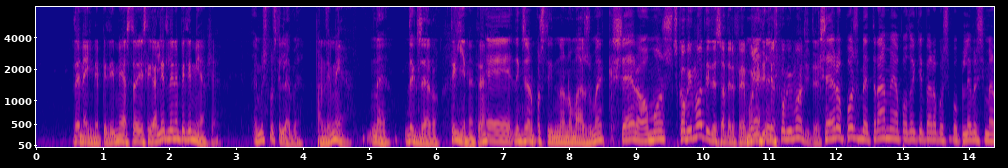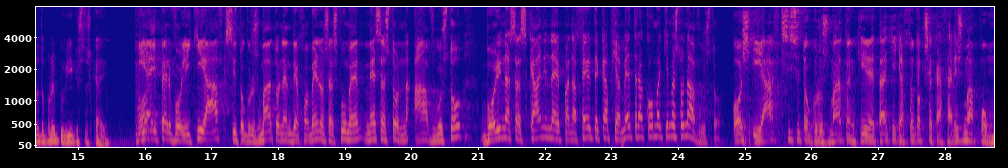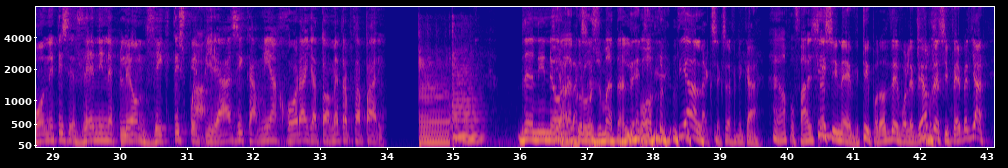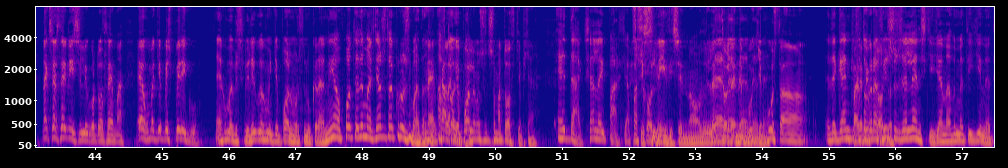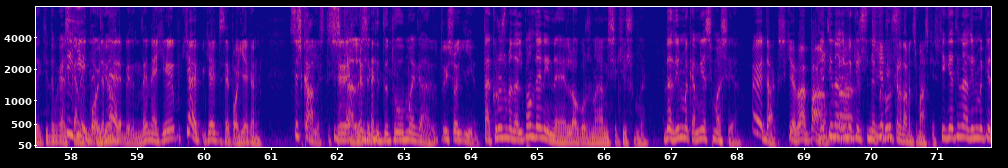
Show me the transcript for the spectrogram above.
Δεν έγινε επιδημία. Στο- Στη Γαλλία τη λένε επιδημία πια. Εμείς πώς τη λέμε; Πανδημία. Ναι, δεν ξέρω. Τι γίνεται; Ε, δεν ξέρω πώς την ονομάζουμε. Ξέρω όμω. Σκοπιμότητες, αδερφέ. Πολιτικέ σκοπιμότητες. Ξέρω πώς μετράμε από εδώ και πέρα, όπω είπε ο Πλεύρη σήμερα το πρωί που βγήκε στο Sky. Μια υπερβολική αύξηση των κρουσμάτων ενδεχομένως, ας πούμε, μέσα στον Αύγουστο μπορεί να σας κάνει να επαναφέρετε κάποια μέτρα ακόμα και μέσα στον Αύγουστο. Όχι, η αύξηση των κρουσμάτων, κύριε Τάκη, και αυτό το ξεκαθαρίζουμε από μόνη της, δεν είναι πλέον δείκτης που επηρεάζει καμία χώρα για τα μέτρα που θα πάρει. Δεν είναι Τι όλα άλλαξε; κρούσματα Δεν λοιπόν. είναι. Τι άλλαξε ξαφνικά; Ε, αποφάσισαν. Τι συνέβη, τίποτα. Δεν βολεύει. άλλο δεν συμφέρει, παιδιά, να ξασθενήσει λίγο το θέμα. Έχουμε και πισπυρίγκου. Έχουμε επισπυρίγκου, έχουμε και πόλεμο στην Ουκρανία, οπότε δεν μας νοιάζουν τα κρούσματα. Ναι, Αυτό καλά, και ο είπα. πόλεμος ενσωματώθηκε πια. Ε, εντάξει, αλλά υπάρχει. Στη Απασχολεί. συνείδηση εννοώ. Δηλαδή Ναι, το ναι, λένε ναι, που ναι, και ναι. που στα. Ε, δεν κάνει και Παρεμπιπτόντως. φωτογραφίες στο Ζελένσκι για να δούμε τι γίνεται. Εκεί δεν βγάζει Τι κανένα γίνεται, υπόγειο. ναι, ρε παιδί μου, δεν έχει. Ποια, ποια τι θα υπόγεια έκανε; Στις σκάλες. Στις σκάλες εκεί του, του Μεγάρου. του Ισογείου. Τα κρούσματα λοιπόν δεν είναι λόγος να ανησυχήσουμε. Δεν δίνουμε καμία σημασία. Ε, εντάξει, και πάμε. Γιατί να δίνουμε και στους Και νεκρούς; γιατί κρατάμε τις μάσκες; Και γιατί να δίνουμε και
